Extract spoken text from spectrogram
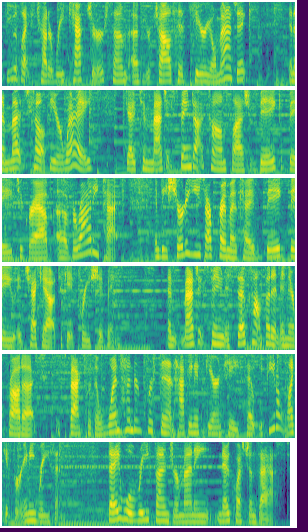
if you would like to try to recapture some of your childhood cereal magic in a much healthier way, go to magicspoon.com slash big boo to grab a variety pack. And be sure to use our promo code Big Boo at checkout to get free shipping. And Magic Spoon is so confident in their product, it's backed with a 100% happiness guarantee. So if you don't like it for any reason, they will refund your money, no questions asked.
